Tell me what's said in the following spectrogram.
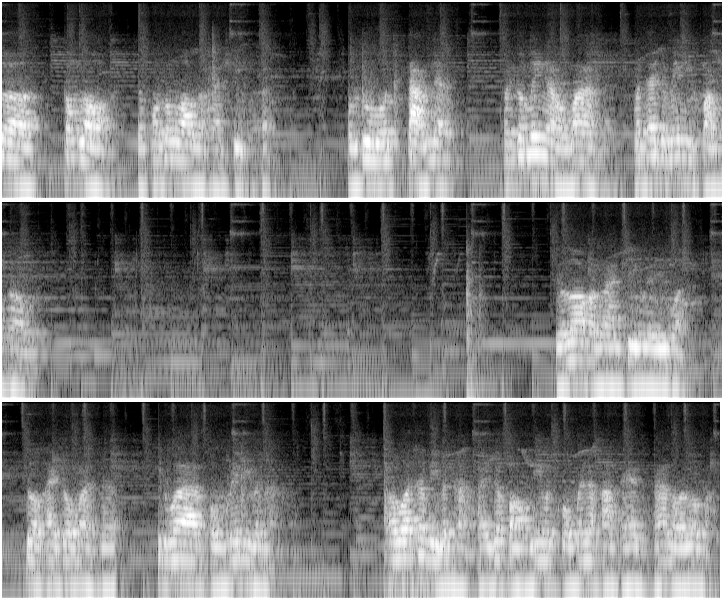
ก็ต้องลองเดี๋ยวคงต้องลองกับงานจริงนะครับผมดูตามเนี่ย มันก็ไม่เงามากนะมันแทบจะไม่มีความเงาเลย ดี๋ยวรอกับงานจริงเลยดีกว่าตัวใครตัวมันนะคิดว่าคงไม่มีปัญหา เพราะว่าถ้ามีปัญหาไอ้กระป๋องนี่มันคงไม่ราคาแพงห้าร้อยกว่าบาท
